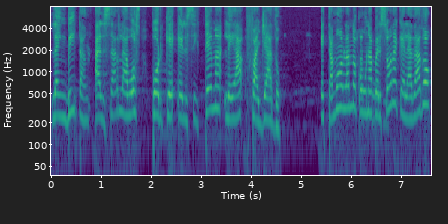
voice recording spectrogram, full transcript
la invitan a alzar la voz porque el sistema le ha fallado. Estamos hablando con una persona que le ha dado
